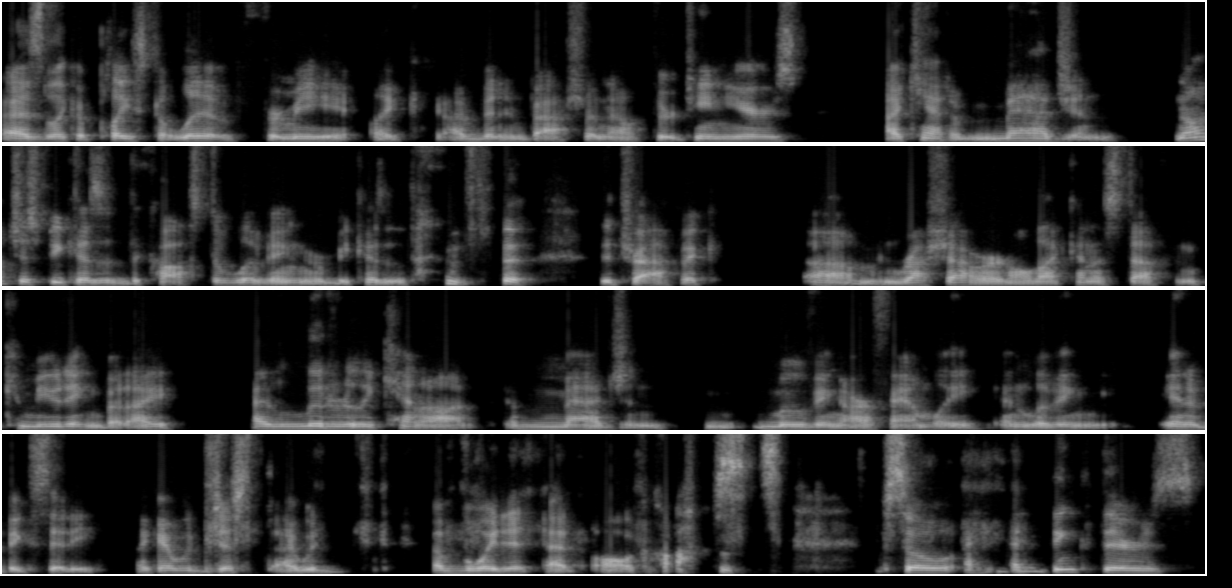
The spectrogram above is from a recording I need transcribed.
as like a place to live for me like I've been in Bashaw now 13 years I can't imagine not just because of the cost of living or because of the, the traffic um, and rush hour and all that kind of stuff and commuting but I I literally cannot imagine moving our family and living in a big city. Like I would just, I would avoid it at all costs. So I, I mm-hmm. think there's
